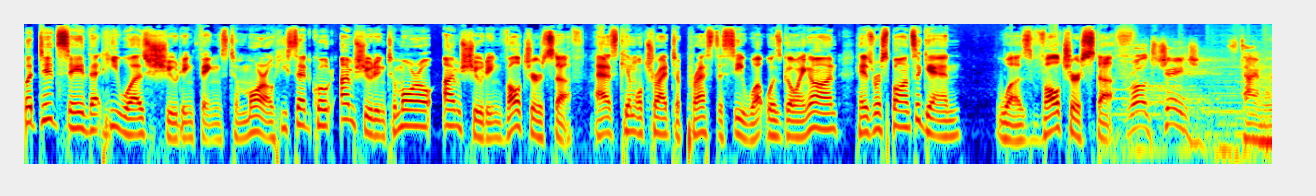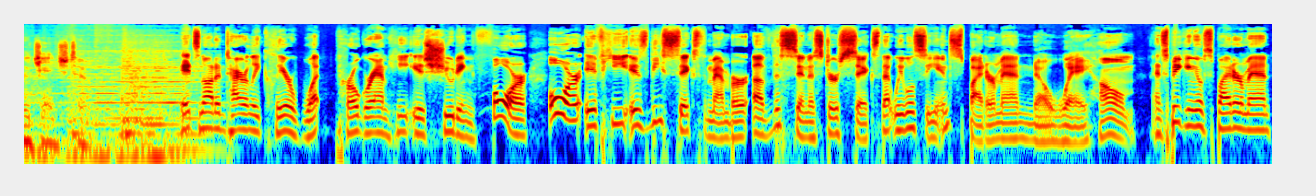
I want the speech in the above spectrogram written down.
but did say that he was shooting things tomorrow. He said, quote, I'm shooting tomorrow, I'm shooting Vulture stuff. As Kimmel tried to press to see what was going on, his response again was Vulture stuff. The world's changing. It's time we change too. It's not entirely clear what program he is shooting for, or if he is the sixth member of the Sinister Six that we will see in Spider Man No Way Home. And speaking of Spider Man,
